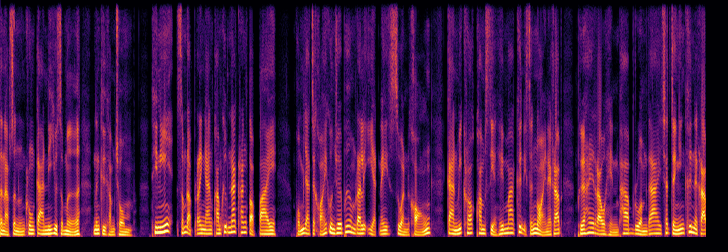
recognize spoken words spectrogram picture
สนับสนุนโครงการนี้อยู่เสมอ นั่นคือคำชม ทีนี้สำหรับรายงานความคืบหน้าครั้งต่อไป ผมอยากจะขอให้คุณช่วยเพิ่มรายละเอียดในส่วนของการวิเคราะห์ความเสี่ยงให้มากขึ้นอีกสักหน่อยนะครับ เพื่อให้เราเห็นภาพรวมได้ชัดเจนยิ่งขึ้นนะครับ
